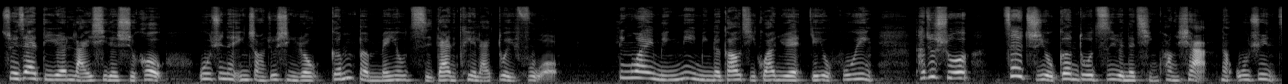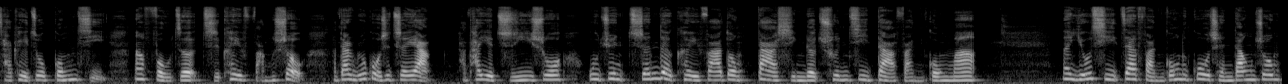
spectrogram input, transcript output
所以在敌人来袭的时候，乌军的营长就形容根本没有子弹可以来对付哦。另外一名匿名的高级官员也有呼应，他就说。在只有更多资源的情况下，那乌军才可以做攻击，那否则只可以防守。但如果是这样，那他也质疑说，乌军真的可以发动大型的春季大反攻吗？那尤其在反攻的过程当中，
